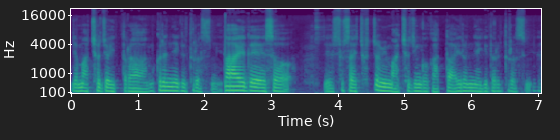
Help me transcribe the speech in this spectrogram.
이제 맞춰져 있더라 그런 얘기를 들었습니다. 나에 대해서 이제 수사에 초점이 맞춰진 것 같다 이런 얘기들을 들었습니다.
